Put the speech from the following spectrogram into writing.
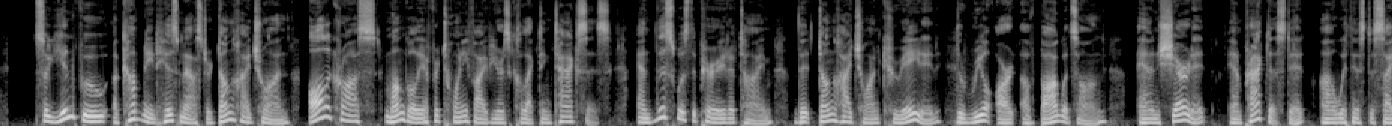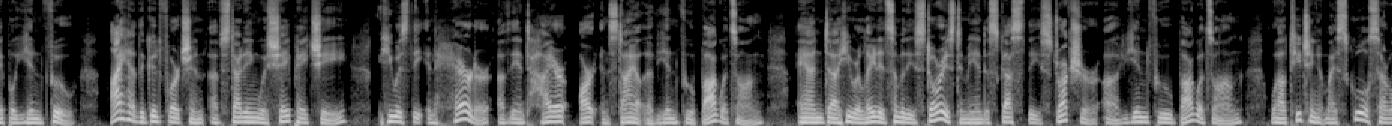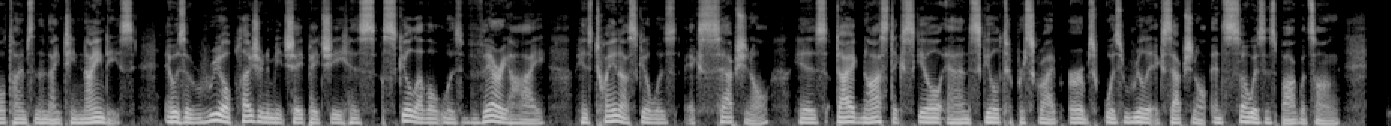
So Yin Fu accompanied his master Deng Hai Chuan all across Mongolia for 25 years collecting taxes. And this was the period of time that Deng Hai Chuan created the real art of Baguazhang and shared it and practiced it uh, with his disciple Yin Fu. I had the good fortune of studying with Shi Pei Qi. He was the inheritor of the entire art and style of Yin Fu Baguazhang, and uh, he related some of these stories to me and discussed the structure of Yin Fu Baguazhang while teaching at my school several times in the 1990s. It was a real pleasure to meet Shi Pei Qi. His skill level was very high. His Tuina skill was exceptional. His diagnostic skill and skill to prescribe herbs was really exceptional, and so is his Baguazhang.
